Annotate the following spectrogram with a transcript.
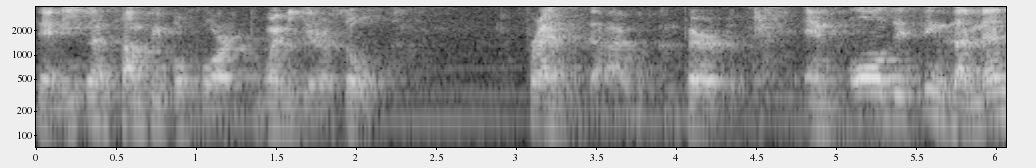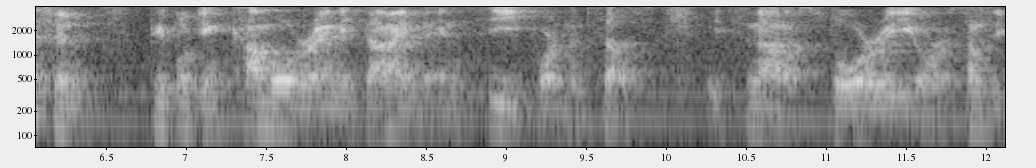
than even some people who are 20 years old, friends that I would compare to. And all these things I mentioned, people can come over anytime and see for themselves. It's not a story or something,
